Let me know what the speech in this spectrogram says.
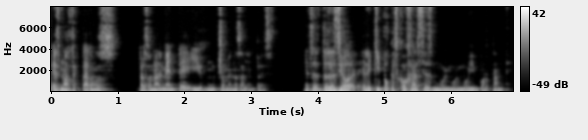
es, no afectarnos personalmente y mucho menos a la empresa. Entonces yo, el equipo que escojas es muy, muy, muy importante.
